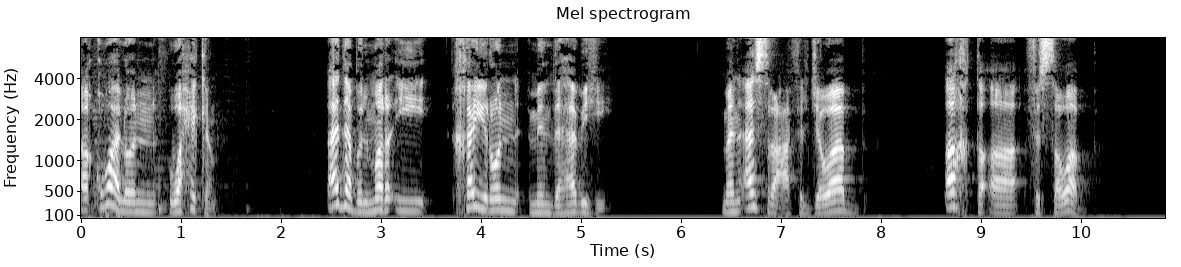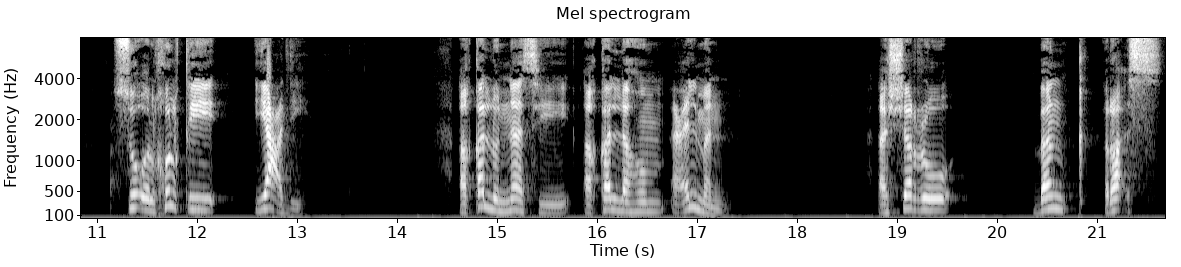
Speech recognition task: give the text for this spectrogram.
أقوال وحكم. أدب المرء خير من ذهبه. من أسرع في الجواب أخطأ في الصواب. سوء الخلق يعدي. أقل الناس أقلهم علما. الشر بنك رأس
